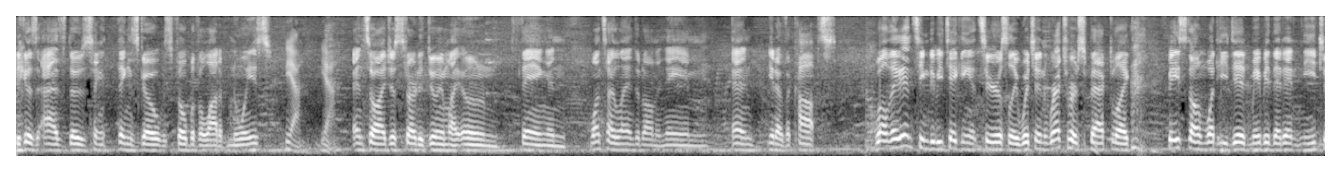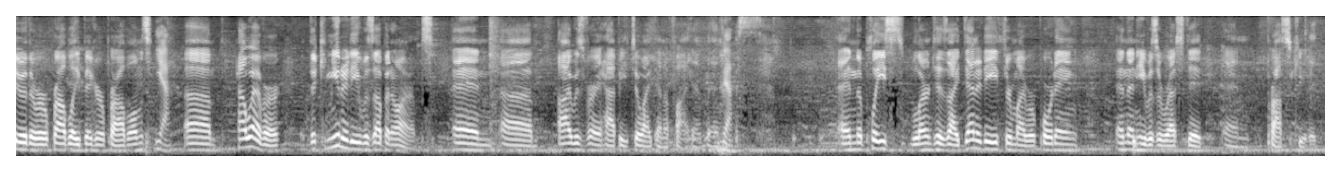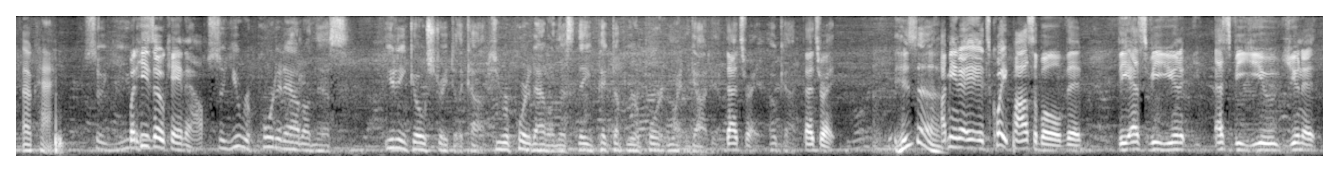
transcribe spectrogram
because as those things go, it was filled with a lot of noise. yeah, yeah, And so I just started doing my own thing. And once I landed on a name, and you know, the cops, well, they didn't seem to be taking it seriously, which in retrospect, like, based on what he did, maybe they didn't need to. There were probably bigger problems. yeah. Um, however, the community was up in arms, and uh, I was very happy to identify him. And, Yes. and the police learned his identity through my reporting, and then he was arrested and prosecuted. Okay. So you, But he's okay now. so you reported out on this. You didn't go straight to the cops. You reported out on this. They picked up your report and went and got him. That's right. Okay. That's right. His uh, I mean, it's quite possible that the SV unit, SVU unit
